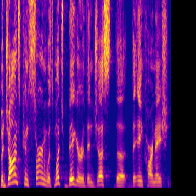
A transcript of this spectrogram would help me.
But John's concern was much bigger than just the, the incarnation.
